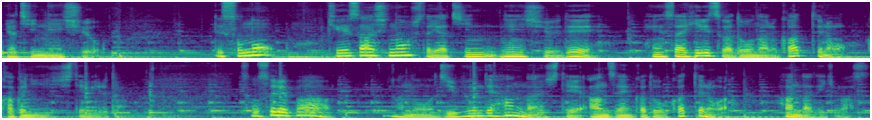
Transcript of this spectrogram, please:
家賃年収を。でその計算し直した家賃年収で返済比率がどうなるかっていうのを確認してみると。そうすればあの自分で判断して安全かどうかっていうのが判断できます。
